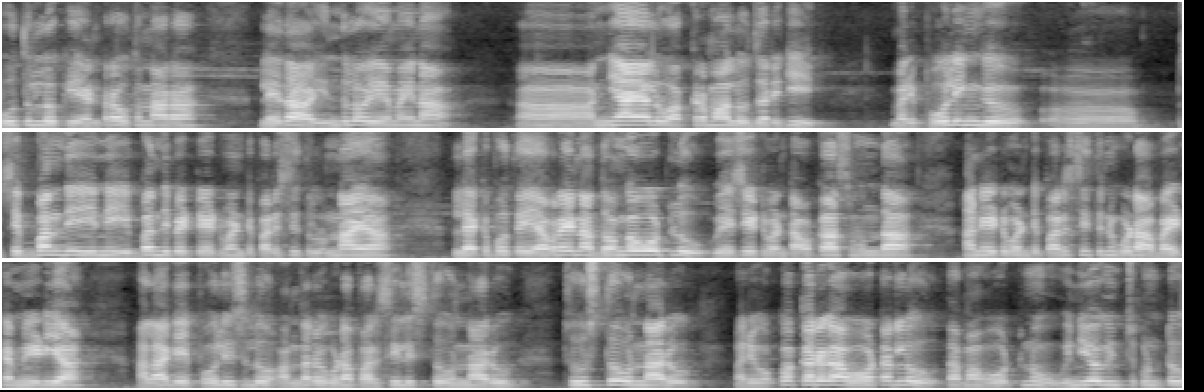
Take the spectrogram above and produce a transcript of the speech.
బూతుల్లోకి ఎంటర్ అవుతున్నారా? లేదా ఇందులో ఏమైనా అన్యాయాలు అక్రమాలు జరిగి మరి పోలింగ్ సిబ్బందిని ఇబ్బంది పెట్టేటువంటి పరిస్థితులు ఉన్నాయా? లేకపోతే ఎవరైనా దొంగ ఓట్లు వేసేటువంటి అవకాశం ఉందా అనేటువంటి పరిస్థితిని కూడా బయట మీడియా అలాగే పోలీసులు అందరూ కూడా పరిశీలిస్తూ ఉన్నారు చూస్తూ ఉన్నారు. మరి ఒక్కొక్కరుగా ఓటర్లు తమ ఓటును వినియోగించుకుంటూ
